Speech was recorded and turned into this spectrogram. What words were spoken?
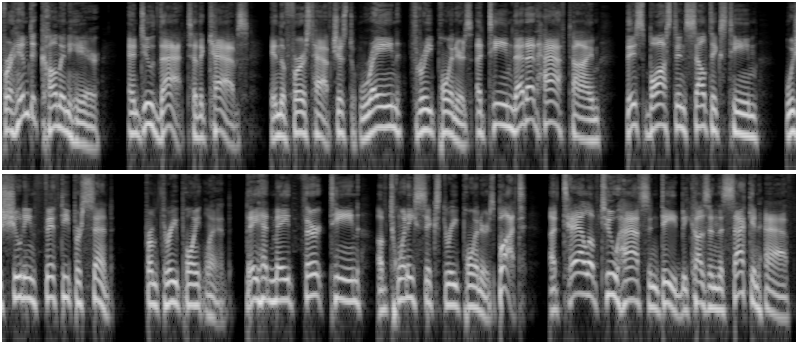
for him to come in here and do that to the Cavs in the first half, just rain three pointers, a team that at halftime, this Boston Celtics team was shooting 50% from three point land. They had made 13 of 26 three pointers, but a tale of two halves indeed, because in the second half,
